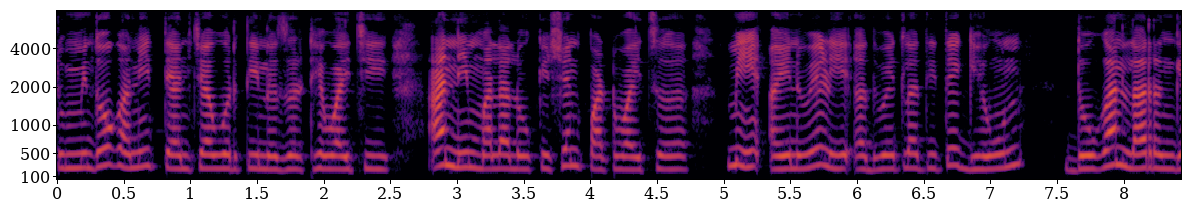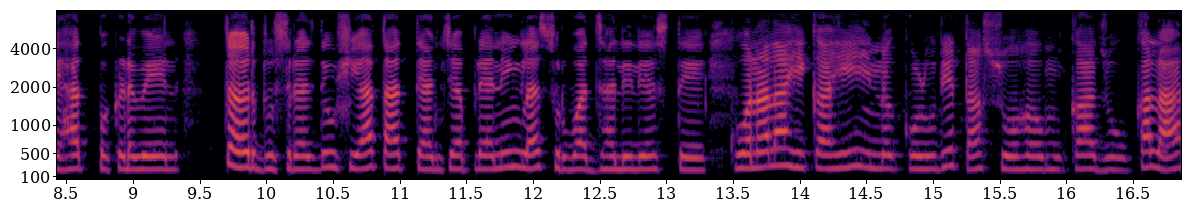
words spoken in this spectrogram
तुम्ही दोघांनी त्यांच्यावरती नजर ठेवायची आणि मला लोकेशन पाठवायचं. मी ऐनवेळी अद्वैतला तिथे घेऊन दोघांना रंगेहात पकडवेन. तर दुसऱ्याच दिवशी आता त्यांच्या प्लॅनिंगला सुरुवात झालेली असते. कोणालाही काही न कळू देता सोहम काजू कला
